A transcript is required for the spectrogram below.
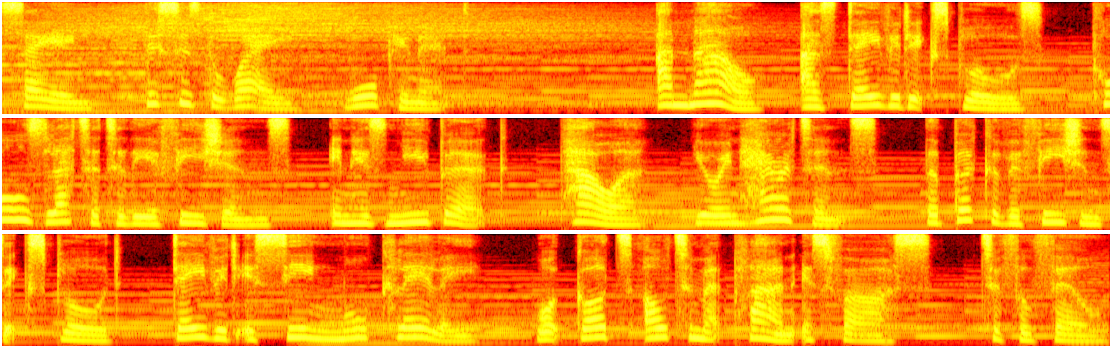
saying, This is the way, walk in it. And now, as David explores Paul's letter to the Ephesians in his new book, Power, Your Inheritance, the book of Ephesians explored, David is seeing more clearly what God's ultimate plan is for us to fulfill.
